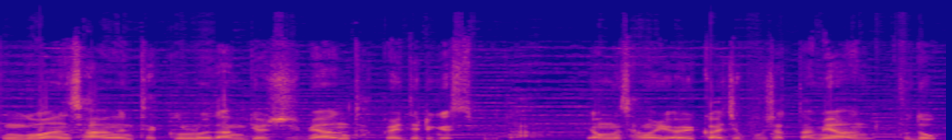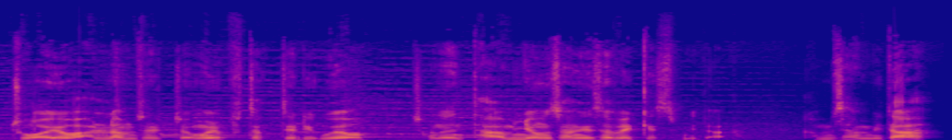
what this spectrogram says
궁금한 사항은 댓글로 남겨주시면 답글 드리겠습니다. 영상을 여기까지 보셨다면 구독, 좋아요, 알람 설정을 부탁드리고요. 저는 다음 영상에서 뵙겠습니다. 감사합니다.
